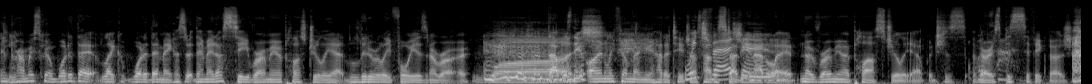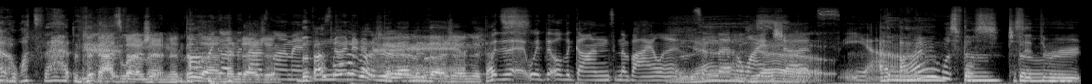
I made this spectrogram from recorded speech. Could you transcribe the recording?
In Can you- primary school, what did they like? What did they make us do? They made us see Romeo plus Juliet literally four years in a row. That was the only film they knew how to teach Which us how to study in? Adelaide. No, Romeo plus Juliet, which is a very that? specific version. Oh, what's that? The Baz version. The oh my god, Luhrmann version. The Baz Luhrmann version. The no. Version. With That's, the, with all the guns and the violence and the Hawaiian shirts. Yeah. I was forced to sit through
